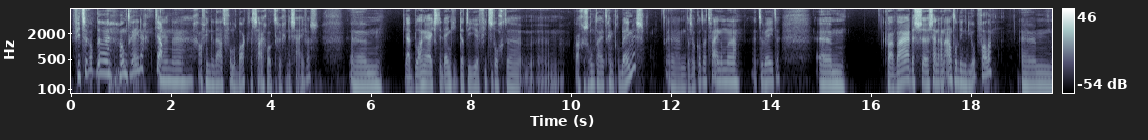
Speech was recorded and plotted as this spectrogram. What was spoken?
fietser op de home trainer. Ja. En eh, gaf inderdaad volle bak. Dat zagen we ook terug in de cijfers. Ehm, ja, het belangrijkste denk ik dat die fietstocht ehm, qua gezondheid geen probleem is. Ehm, dat is ook altijd fijn om eh, te weten. Ehm, qua waardes eh, zijn er een aantal dingen die opvallen. Ehm,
